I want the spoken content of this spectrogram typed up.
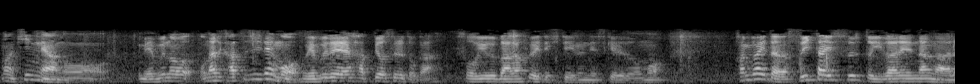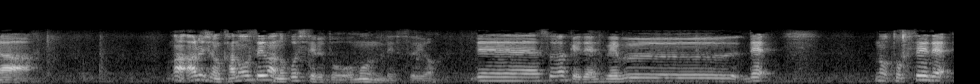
まあ、近年あの、ウェブの同じ活字でもウェブで発表するとかそういう場が増えてきているんですけれども紙媒体は衰退すると言われながら、まあ、ある種の可能性は残してると思うんですよ。でそういうわけでウェブでの特性で、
